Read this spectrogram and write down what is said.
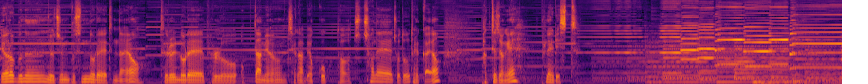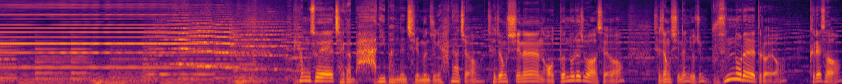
여러분은 요즘 무슨 노래 듣나요? 들을 노래 별로 없다면 제가 몇 곡 더 추천해 줘도 될까요? 박재정의 플레이리스트. 평소에 제가 많이 받는 질문 중에 하나죠. 재정 씨는 어떤 노래 좋아하세요? 재정 씨는 요즘 무슨 노래 들어요? 그래서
